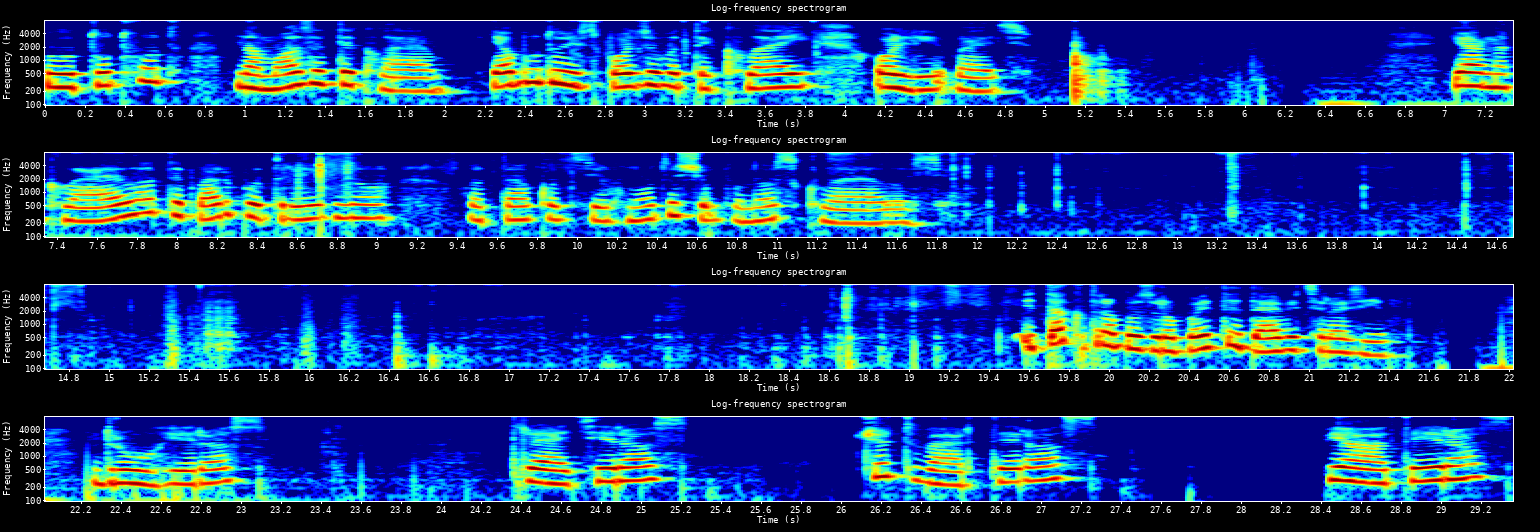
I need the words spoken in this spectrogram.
і отут от намазати клеєм. Я буду використовувати клей олівець. Я наклеїла, тепер потрібно отак от зігнути, щоб воно склеїлося. І так треба зробити 9 разів. Другий раз, третій раз четвертий раз, п'ятий раз,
